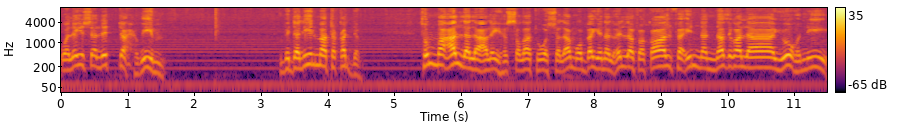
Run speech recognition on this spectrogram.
وليس للتحريم بدليل ما تقدم. ثم علل عليه الصلاة والسلام وبين العلة فقال فإن النذر لا يغني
